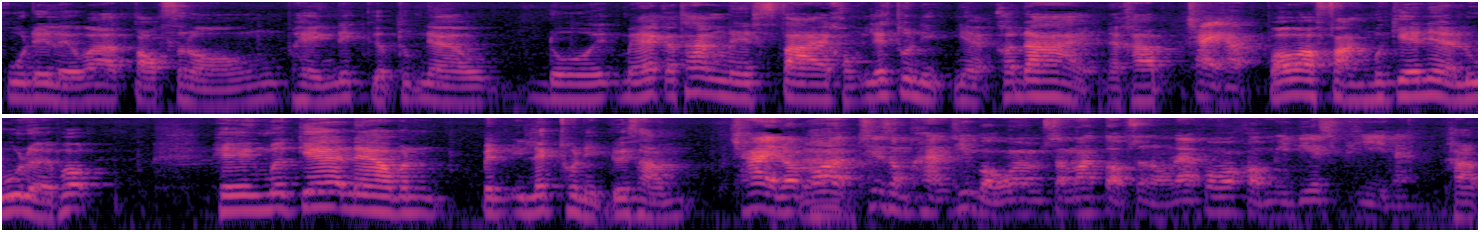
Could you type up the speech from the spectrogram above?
พูดได้เลยว่าตอบสนองเพลงได้เกือบทุกแนว โดยแม้กระทั่งในสไตล์ของอิเล็กทรอนิกส์เนี่ยก็ได้นะครับ ใช่ครับ เพราะว่าฟังเมื่อกี้เนี่ยรู้เลยเพราะเพลงเมื่อกี้แนวมันเป็นอิเล็กทรอนิกส์ด้วยซ้ใช่แล้วก็นะฮะที่สำคัญที่บอกว่ามันสามารถตอบสนองได้เพราะว่าเขามี DSP นะำครับ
